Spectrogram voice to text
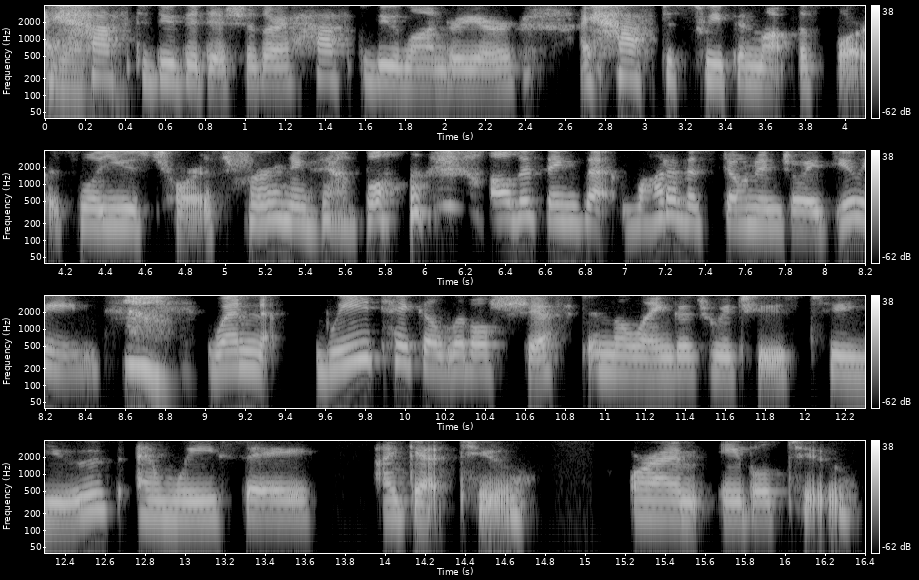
I yeah. have to do the dishes or I have to do laundry or I have to sweep and mop the floors. We'll use chores for an example. All the things that a lot of us don't enjoy doing. when we take a little shift in the language we choose to use and we say, I get to, or I'm able to.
